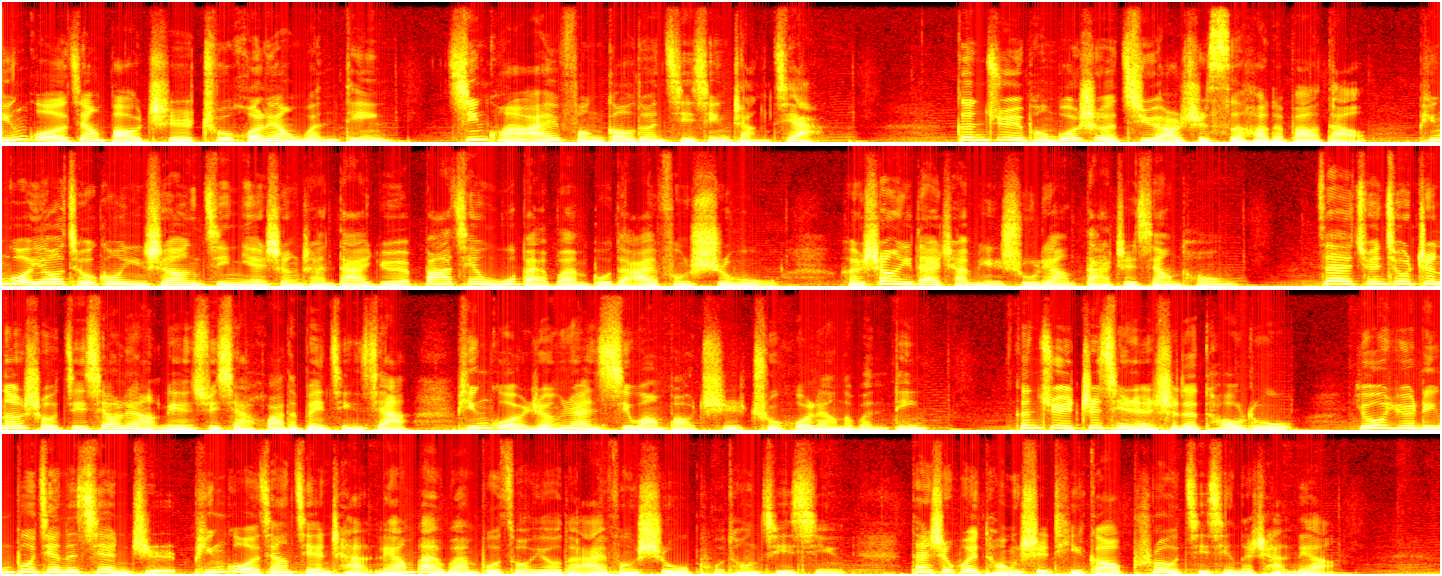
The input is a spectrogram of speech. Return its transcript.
苹果将保持出货量稳定，新款 iPhone 高端机型涨价。根据彭博社七月二十四号的报道，苹果要求供应商今年生产大约八千五百万部的 iPhone 十五，和上一代产品数量大致相同。在全球智能手机销量连续下滑的背景下，苹果仍然希望保持出货量的稳定。根据知情人士的透露，由于零部件的限制，苹果将减产两百万部左右的 iPhone 十五普通机型，但是会同时提高 Pro 机型的产量。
